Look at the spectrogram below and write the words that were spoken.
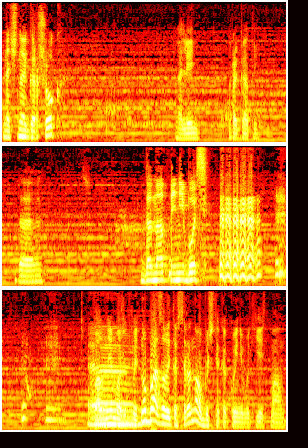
ночной горшок. Олень рогатый. Да. Донатный, небось. Вполне может быть. Ну, базовый-то все равно обычно какой-нибудь есть маунт.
